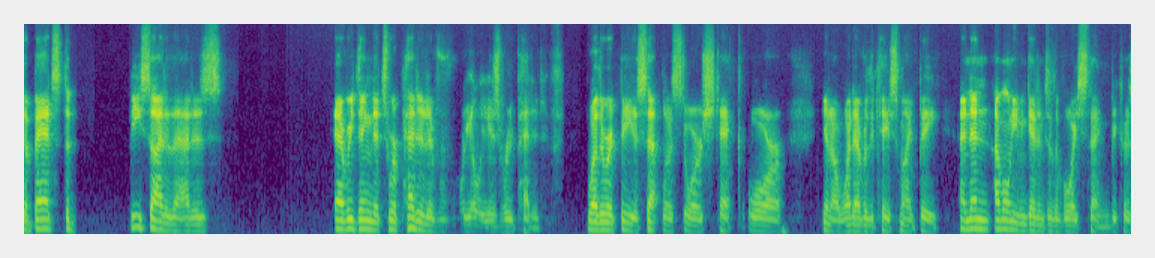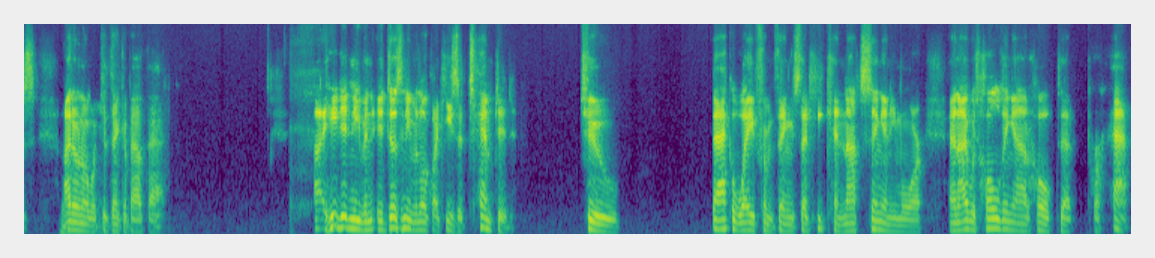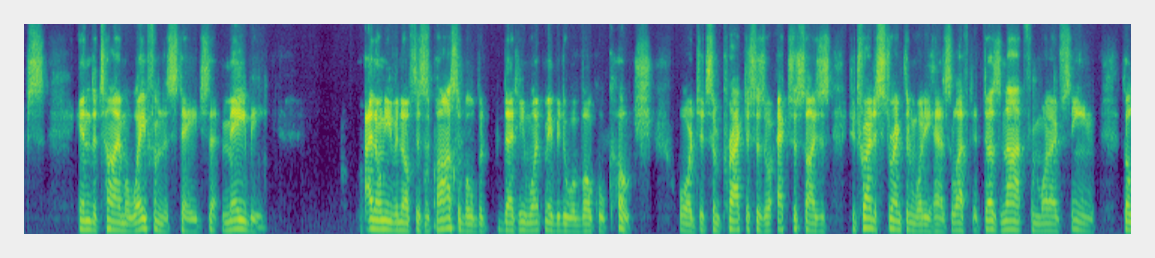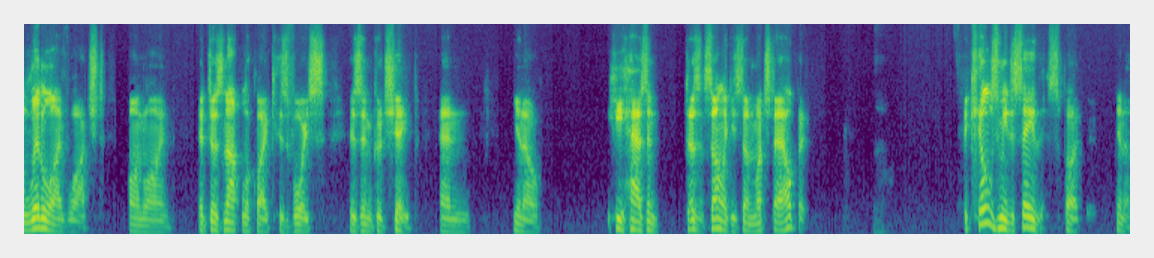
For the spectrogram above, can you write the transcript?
The bad, the B side of that is everything that's repetitive really is repetitive, whether it be a set list or a shtick or, you know, whatever the case might be. And then I won't even get into the voice thing because I don't know what to think about that. Uh, he didn't even. It doesn't even look like he's attempted to back away from things that he cannot sing anymore. And I was holding out hope that perhaps in the time away from the stage that maybe I don't even know if this is possible, but that he went maybe to a vocal coach or did some practices or exercises to try to strengthen what he has left. It does not, from what I've seen, the little I've watched online, it does not look like his voice is in good shape. And, you know, he hasn't, doesn't sound like he's done much to help it. It kills me to say this, but, you know,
